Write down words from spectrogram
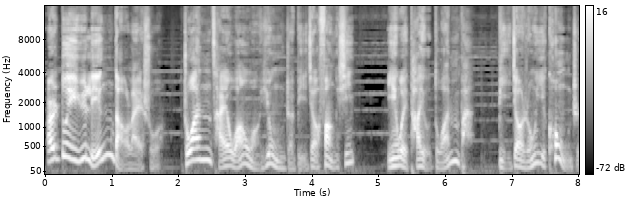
而对于领导来说，专才往往用着比较放心，因为他有短板，比较容易控制；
